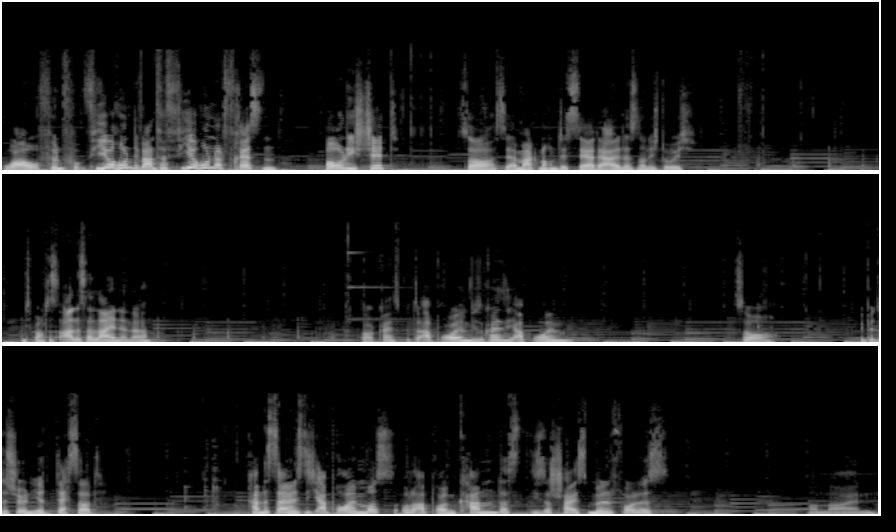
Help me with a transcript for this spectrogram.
Wow. 5, 400, die waren für 400 Fressen. Holy shit. So, er mag noch ein Dessert. Der Alte ist noch nicht durch. Ich mache das alles alleine, ne? So, kann ich es bitte abräumen? Wieso kann ich es nicht abräumen? So. Hier bitte schön ihr Dessert. Kann es sein, wenn ich es nicht abräumen muss oder abräumen kann, dass dieser scheiß Müll voll ist? Oh nein.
